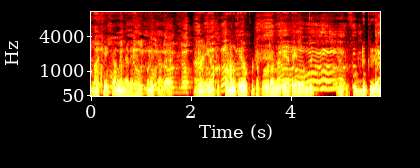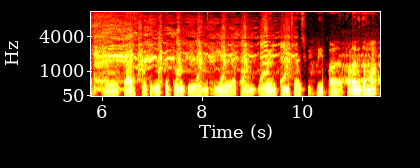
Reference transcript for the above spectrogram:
நான் கேட்காம நிறைய ஹெல்ப் பண்ணியிருக்காங்க. எனக்கு பணம் தேவைப்பட்ட போதெல்லாம் நிறைய டைம் வந்து எனக்கு ஃபுட்டுக்கு டிரான்ஸ்போர்ட்டுக்கு பெட்ரோலுக்கு அப்புறம் மொபைலுக்கு ரீசார்ஜ் இப்படி பல பல விதமாக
